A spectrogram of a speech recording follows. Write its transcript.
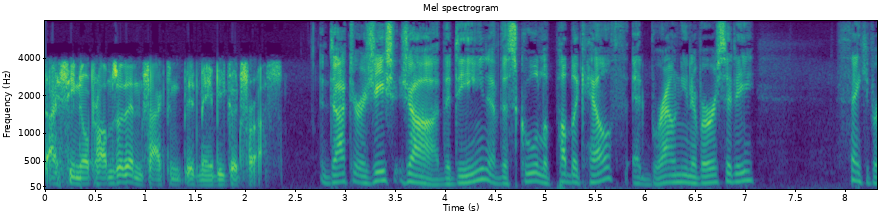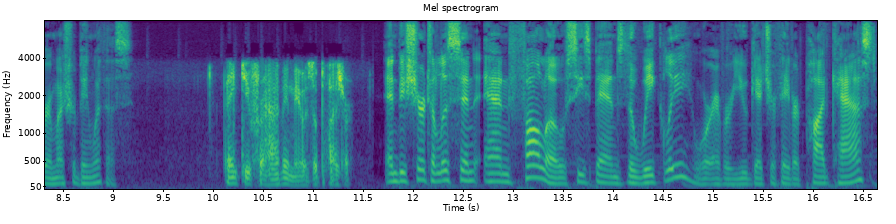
I see no problems with it. In fact, it may be good for us. Dr. Ashish Jha, the Dean of the School of Public Health at Brown University, thank you very much for being with us. Thank you for having me. It was a pleasure. And be sure to listen and follow C SPAN's The Weekly, wherever you get your favorite podcast.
